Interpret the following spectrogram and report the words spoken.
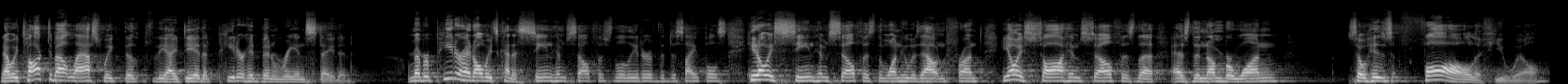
Now, we talked about last week the, the idea that Peter had been reinstated. Remember, Peter had always kind of seen himself as the leader of the disciples. He'd always seen himself as the one who was out in front. He always saw himself as the, as the number one. So his fall, if you will,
